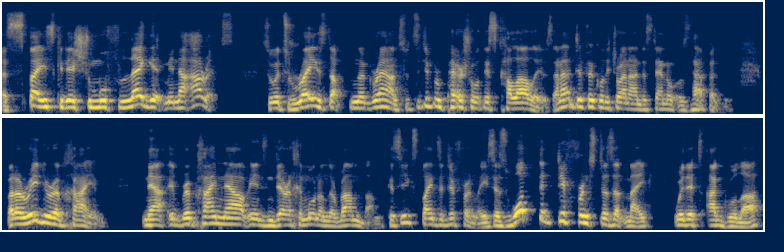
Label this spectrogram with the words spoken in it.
a space kadesh mufleget min haaretz. So it's raised up from the ground. So it's a different parish what this halal is. And I had difficulty trying to understand what was happening. But I read you Reb Chaim. Now, Reb Chaim now is in Derech on the Rambam because he explains it differently. He says, what the difference does it make whether it's agula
